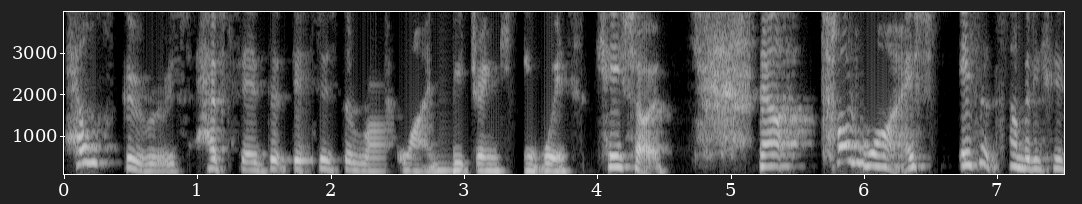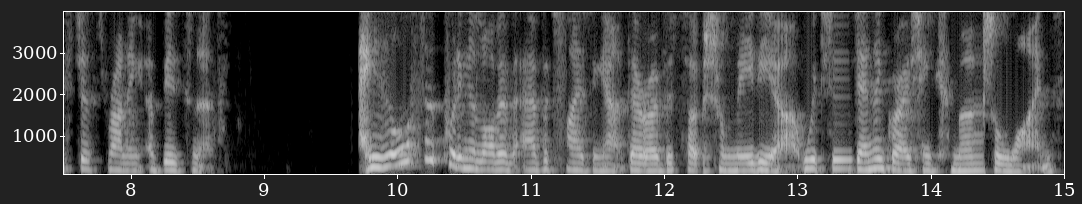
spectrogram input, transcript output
health gurus have said that this is the right wine to be drinking with keto. Now, Todd White isn't somebody who's just running a business. He's also putting a lot of advertising out there over social media, which is denigrating commercial wines.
